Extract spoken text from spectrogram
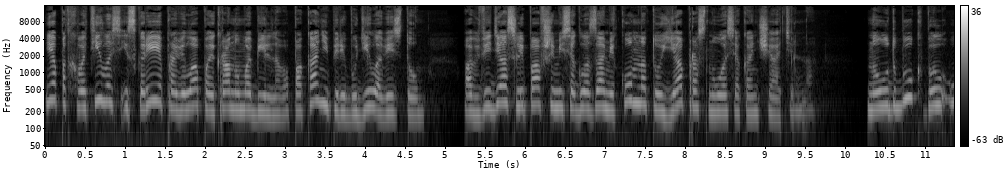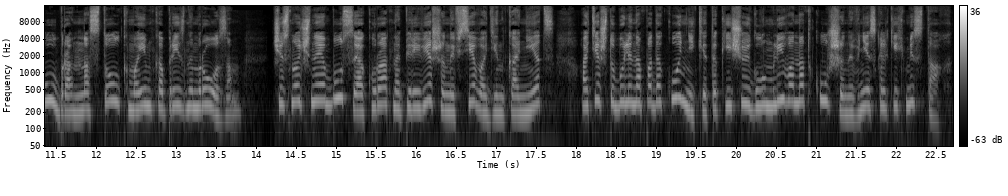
я подхватилась и скорее провела по экрану мобильного, пока не перебудила весь дом – Обведя слепавшимися глазами комнату, я проснулась окончательно. Ноутбук был убран на стол к моим капризным розам. Чесночные бусы аккуратно перевешены все в один конец, а те, что были на подоконнике, так еще и глумливо надкушены в нескольких местах.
